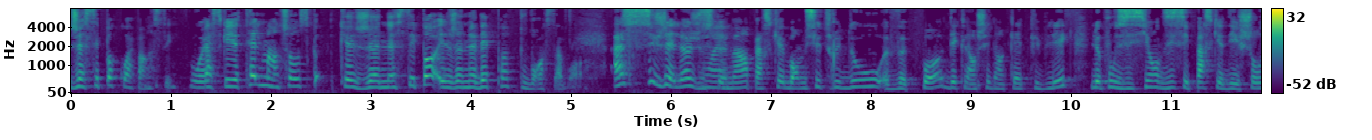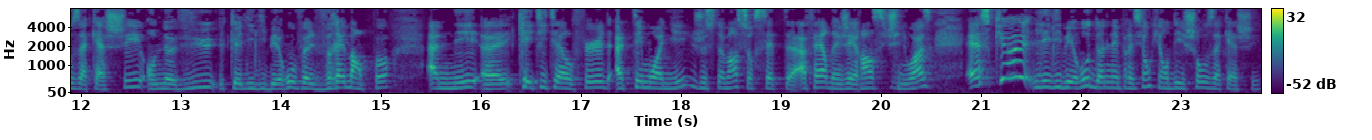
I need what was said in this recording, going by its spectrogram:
je ne sais pas quoi penser. Parce qu'il y a tellement de choses que, je ne sais pas et je ne vais pas pouvoir savoir. À ce sujet-là, justement, parce que, bon, M. Trudeau veut pas déclencher d'enquête publique. L'opposition dit c'est parce qu'il y a des choses à cacher. On a vu que les libéraux veulent vraiment pas amener euh, Katie Telford à témoigner, justement, sur cette affaire d'ingérence chinoise. Est-ce que les libéraux donnent l'impression qu'ils ont des choses à cacher?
